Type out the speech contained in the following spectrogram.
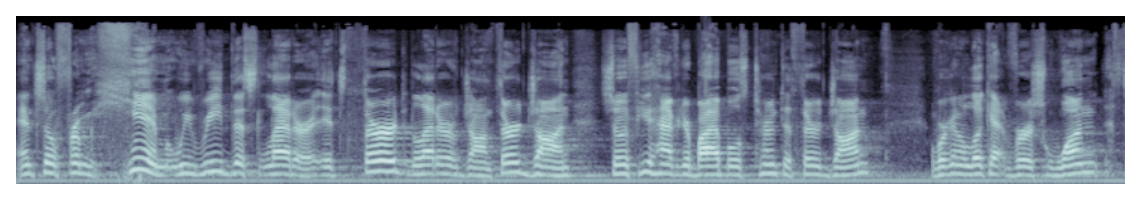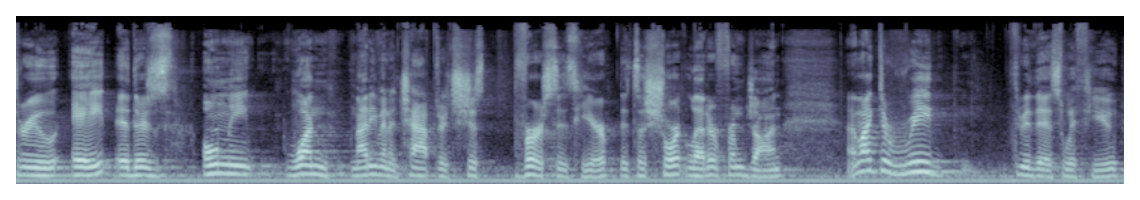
And so from him, we read this letter. It's third letter of John, third John. So if you have your Bibles, turn to third John. We're going to look at verse 1 through 8. Uh, there's only one, not even a chapter, it's just verses here. It's a short letter from John. I'd like to read through this with you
